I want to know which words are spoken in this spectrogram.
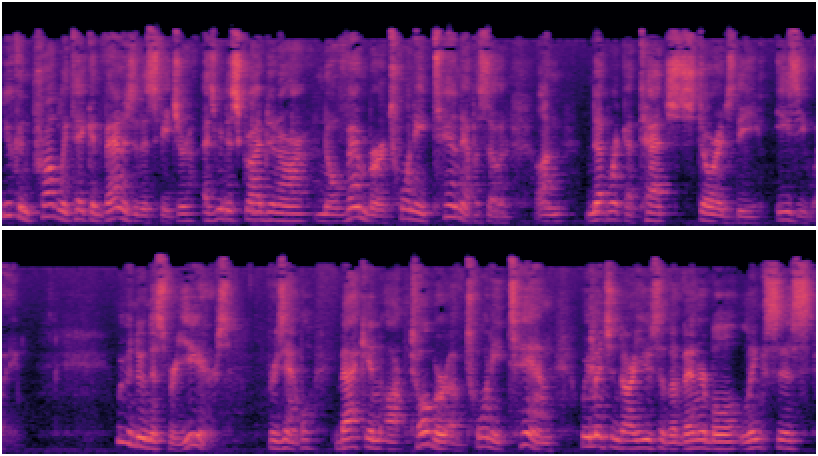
you can probably take advantage of this feature as we described in our November 2010 episode on network attached storage the easy way. We've been doing this for years. For example, back in October of 2010, we mentioned our use of the venerable Linksys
